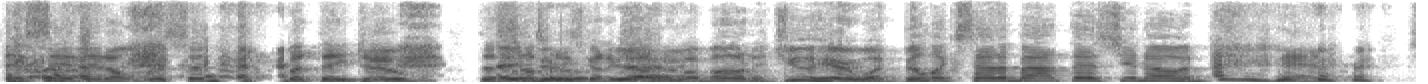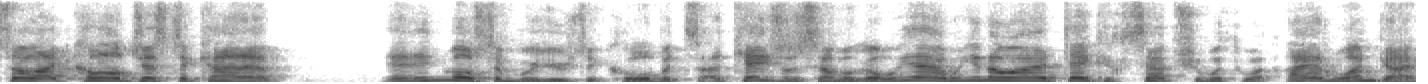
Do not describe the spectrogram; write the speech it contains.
they say they don't listen, but they do. That They somebody's going to come to them. Oh, did you hear what Billick said about this? You know, and and so I'd call just to kind of. And most of them were usually cool, but occasionally someone will go, well, "Yeah, well, you know, I take exception with what I had." One guy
